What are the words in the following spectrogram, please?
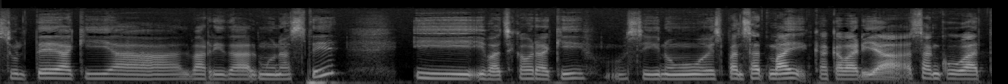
solter aquí al barri del Monestir i, i vaig caure aquí. O sigui, no m'ho hagués pensat mai que acabaria a Sant Cugat.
